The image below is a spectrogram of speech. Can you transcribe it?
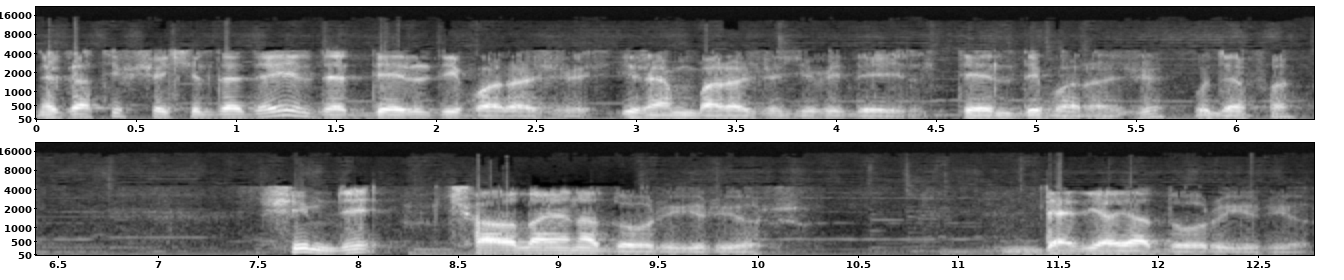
negatif şekilde değil de deldi barajı, İrem barajı gibi değil, deldi barajı bu defa. Şimdi çağlayana doğru yürüyor. Deryaya doğru yürüyor.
